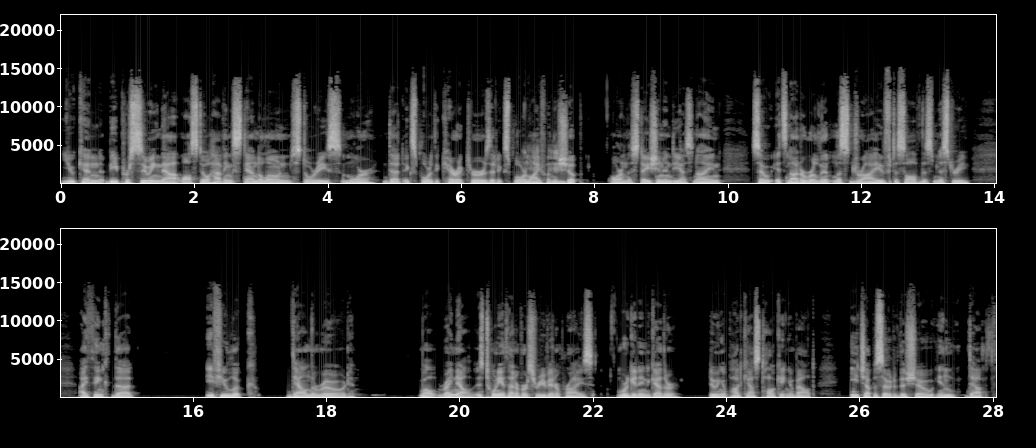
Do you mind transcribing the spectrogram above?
you can be pursuing that while still having standalone stories more that explore the characters, that explore mm-hmm. life on the mm-hmm. ship or on the station in DS9. So it's not a relentless drive to solve this mystery. I think that if you look down the road, well, right now is 20th anniversary of Enterprise. We're getting together doing a podcast talking about each episode of this show in depth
